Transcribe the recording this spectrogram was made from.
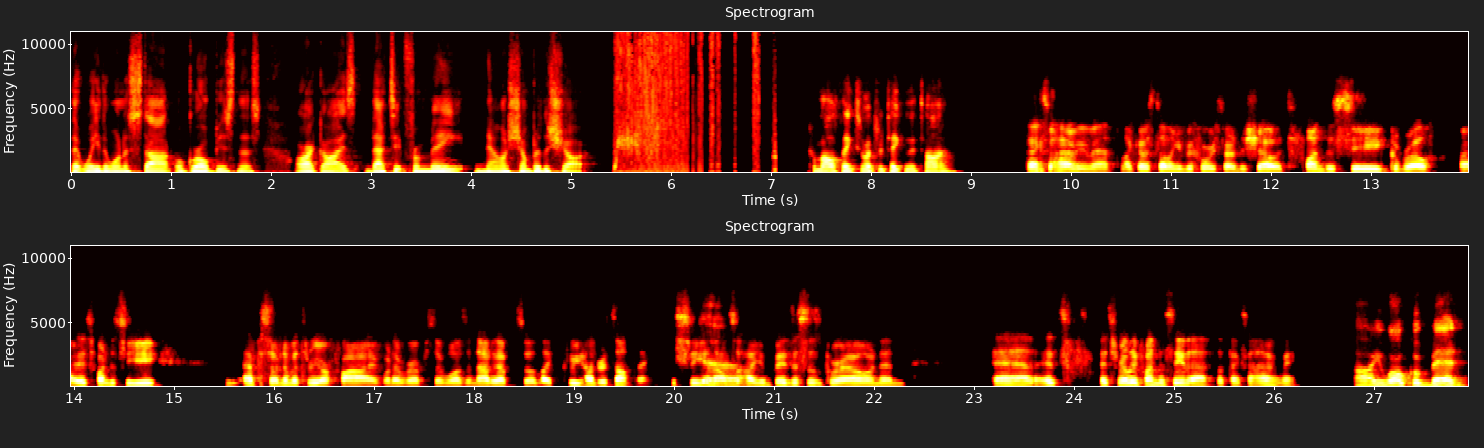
that we either want to start or grow a business. All right, guys, that's it from me. Now I jump to the show. Kamal, thanks so much for taking the time. Thanks for having me, man. Like I was telling you before we started the show, it's fun to see growth, right? It's fun to see episode number three or five, whatever episode was, and now the episode like 300 something to see, and also how your business has grown, and and it's it's really fun to see that. So thanks for having me. Oh, you're welcome, man.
